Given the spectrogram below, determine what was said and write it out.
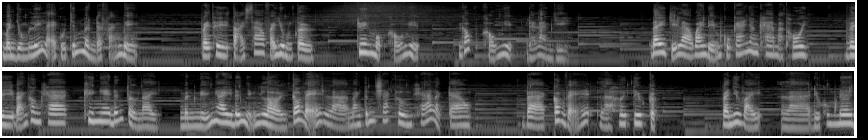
mình dùng lý lẽ của chính mình để phản biện. Vậy thì tại sao phải dùng từ chuyên mục khẩu nghiệp gốc khẩu nghiệp để làm gì? Đây chỉ là quan điểm của cá nhân kha mà thôi. Vì bản thân kha khi nghe đến từ này mình nghĩ ngay đến những lời có vẻ là mang tính sát thương khá là cao và có vẻ là hơi tiêu cực. Và như vậy là điều không nên.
